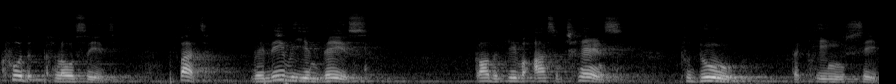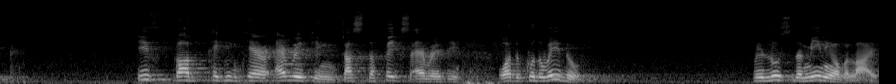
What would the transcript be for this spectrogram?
could close it. But we live in this. God give us a chance to do the kingship. If God taking care of everything, just fix everything, what could we do? We lose the meaning of life.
